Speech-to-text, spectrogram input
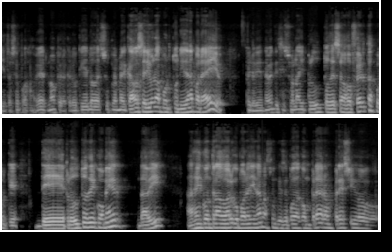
entonces, pues a ver, ¿no? Pero creo que lo del supermercado sería una oportunidad para ellos. Pero evidentemente, si solo hay productos de esas ofertas, porque de productos de comer, David, ¿has encontrado algo por ahí en Amazon que se pueda comprar a un precio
